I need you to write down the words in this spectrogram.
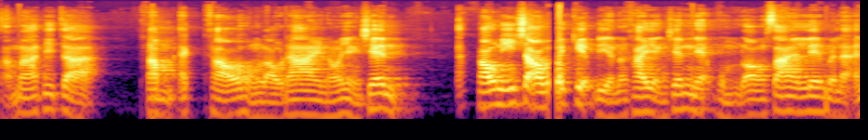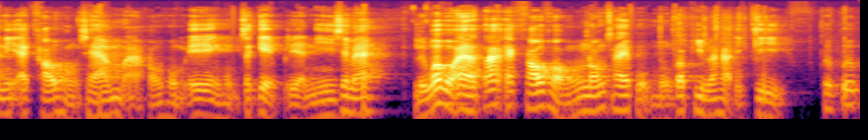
สามารถที่จะ ทำ Account ของเราได้เนาะอย่างเช่น Account นี้จะเอาไว้เก็บเหรียญนะคะอย่างเช่นเนี่ยผมลองสร้างเล่นไปแล้วอันนี้ Account ของแชมป์อะของผมเองผมจะเก็บเหรียญนี้ใช่ไหมหรือว่าผมอาจจะตั้ง Account ของน้องชายผมผมก็พิมพ์รหัสอีกทีปึ๊บปึ๊บ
